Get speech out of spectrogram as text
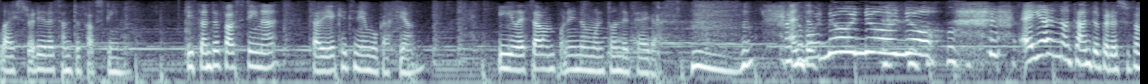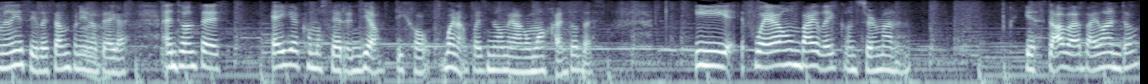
la historia de Santa Faustina. Y Santa Faustina sabía que tenía vocación y le estaban poniendo un montón de pegas. Entonces, no, no, no. ella no tanto, pero su familia sí le estaban poniendo pegas. Entonces, ella como se rindió, dijo, bueno, pues no me hago monja entonces. Y fue a un baile con su hermana. Y estaba bailando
